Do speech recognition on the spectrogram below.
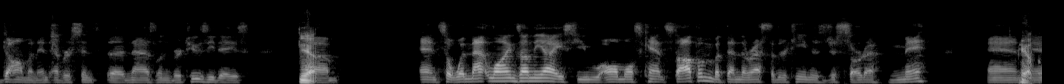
dominant ever since the Naslund Bertuzzi days. Yeah. Um, and so when that line's on the ice, you almost can't stop them. But then the rest of their team is just sort of meh. And Yep. uh,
